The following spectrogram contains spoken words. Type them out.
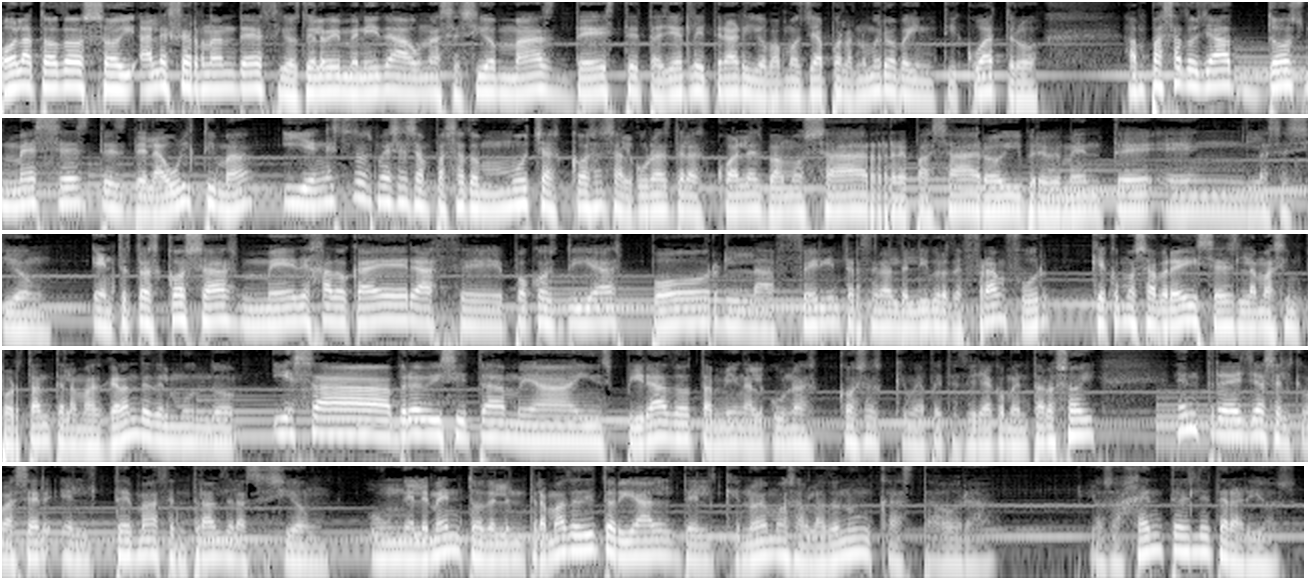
Hola a todos, soy Alex Hernández y os doy la bienvenida a una sesión más de este taller literario. Vamos ya por la número 24. Han pasado ya dos meses desde la última y en estos dos meses han pasado muchas cosas, algunas de las cuales vamos a repasar hoy brevemente en la sesión. Entre otras cosas, me he dejado caer hace pocos días por la Feria Internacional del Libro de Frankfurt, que como sabréis es la más importante, la más grande del mundo, y esa breve visita me ha inspirado también algunas cosas que me apetecería comentaros hoy, entre ellas el que va a ser el tema central de la sesión, un elemento del entramado editorial del que no hemos hablado nunca hasta ahora, los agentes literarios.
